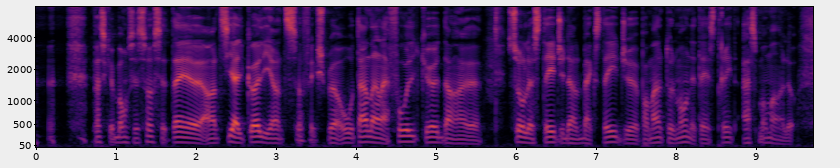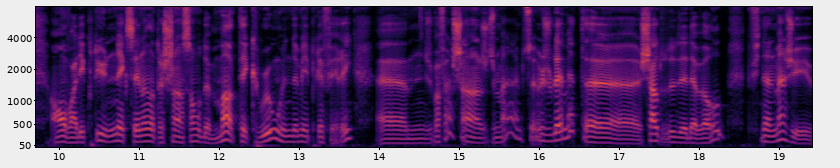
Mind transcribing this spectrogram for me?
parce que bon, c'est ça, c'était anti-alcool et anti-ça, fait que je peux autant dans la foule que dans sur le stage et dans le backstage, pas mal tout le monde était straight à ce moment-là. On va aller écouter une excellente chanson de Crew, une de mes préférées. Euh, je vais faire un changement. Je voulais mettre euh, Shout to the Devil. Puis finalement, j'ai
